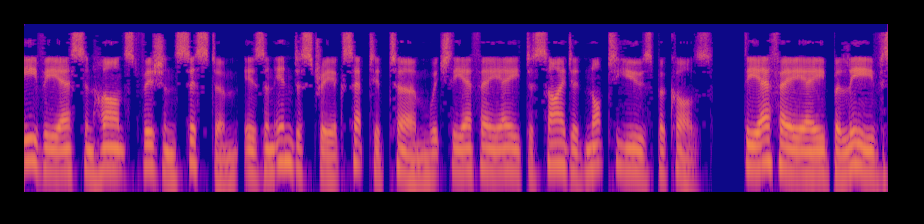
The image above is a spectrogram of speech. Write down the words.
EVS Enhanced Vision System is an industry-accepted term which the FAA decided not to use because the FAA believes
